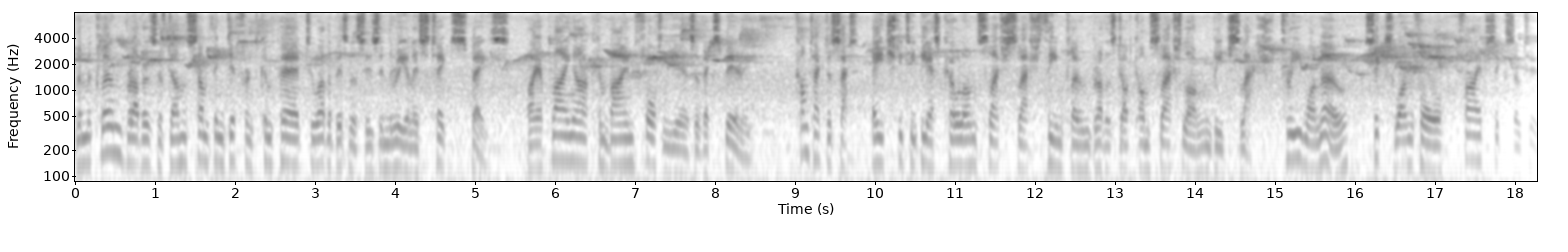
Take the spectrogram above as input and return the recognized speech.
The McClone brothers have done something different compared to other businesses in the real estate space, by applying our combined 40 years of experience. Contact us at https colon slash slash themcclonebrothers.com slash long beach slash 310 614 5602.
